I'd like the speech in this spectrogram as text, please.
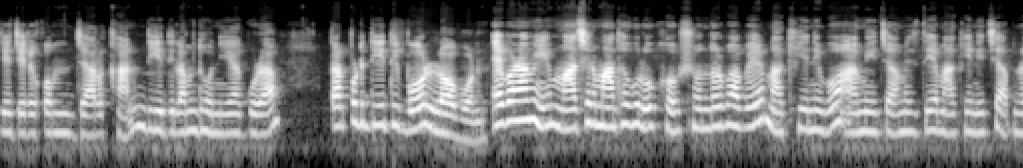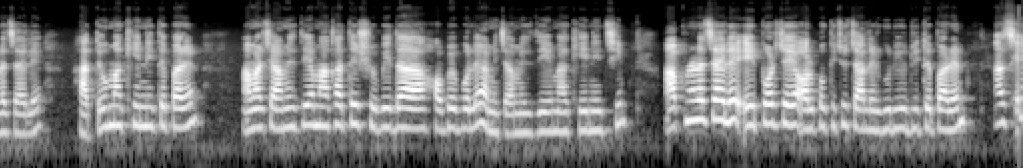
যে যেরকম জাল খান, দিয়ে দিলাম ধনিয়া গুঁড়া। তারপরে দিয়ে দিব লবণ। এবার আমি মাছের মাথাগুলো খুব সুন্দরভাবে মাখিয়ে নিব। আমি চামচ দিয়ে মাখিয়ে নিচ্ছি, আপনারা চাইলে হাতেও মাখিয়ে নিতে পারেন। আমার চামচ দিয়ে মাখাতে সুবিধা হবে বলে আমি চামচ দিয়ে মাখিয়ে নিচ্ছি। আপনারা চাইলে এই পর্যায়ে অল্প কিছু চালের গুঁড়িও দিতে পারেন। আজকে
